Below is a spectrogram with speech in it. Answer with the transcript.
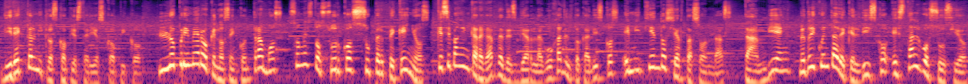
directo al microscopio estereoscópico. Lo primero que nos encontramos son estos surcos súper pequeños que se van a encargar de desviar la aguja del tocadiscos emitiendo ciertas ondas. También me doy cuenta de que el disco está algo sucio,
